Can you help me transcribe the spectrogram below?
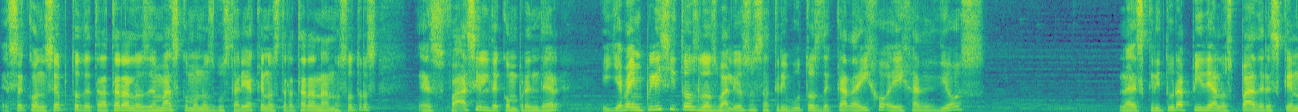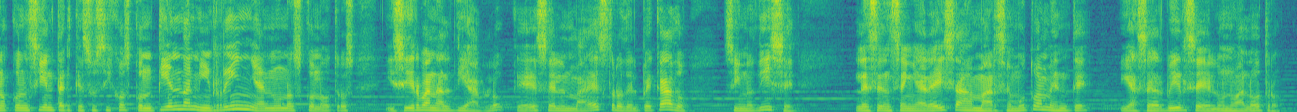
ese concepto de tratar a los demás como nos gustaría que nos trataran a nosotros es fácil de comprender y lleva implícitos los valiosos atributos de cada hijo e hija de Dios. La escritura pide a los padres que no consientan que sus hijos contiendan y riñan unos con otros y sirvan al diablo, que es el maestro del pecado, sino dice, les enseñaréis a amarse mutuamente y a servirse el uno al otro.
